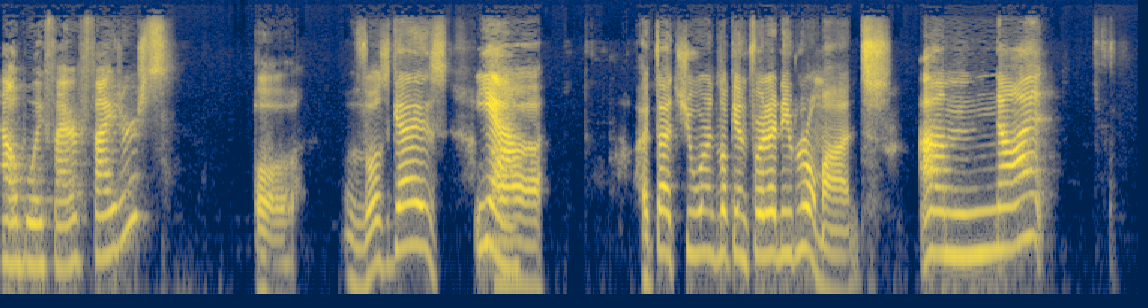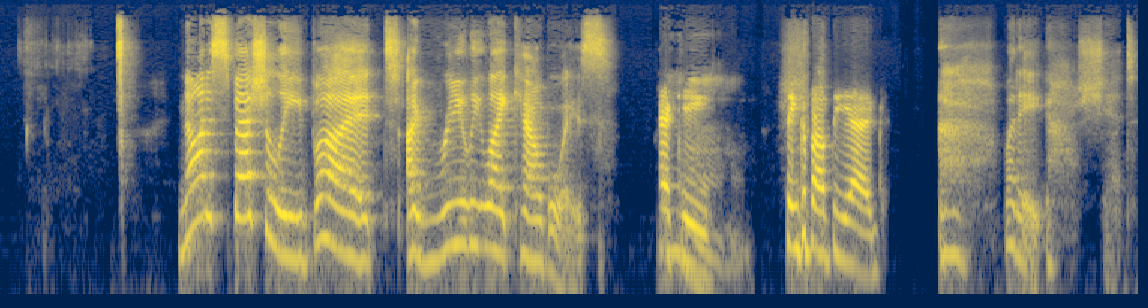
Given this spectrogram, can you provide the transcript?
Cowboy firefighters. oh those guys? Yeah. uh, i thought you weren't looking for any romance. Um not not especially, but I really like cowboys. Becky, Hmm. think about the egg. what a oh, shit.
